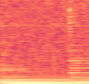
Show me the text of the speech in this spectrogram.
Mm.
